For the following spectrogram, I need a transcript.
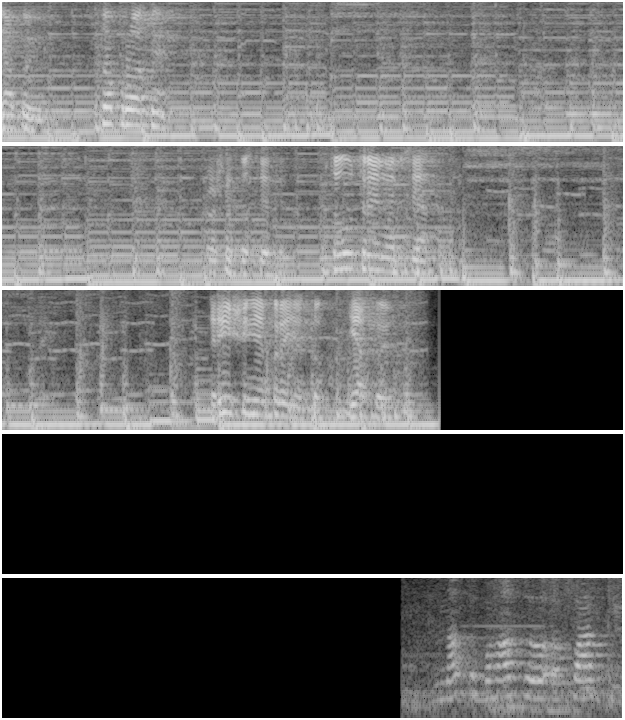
Дякую. Хто проти? Прошу пустити. Хто утримався? Рішення прийнято. Дякую. Занадто багато фактів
